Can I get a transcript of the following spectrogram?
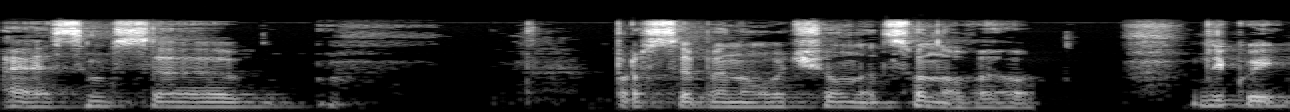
A já jsem se pro sebe naučil něco nového. Děkuji.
